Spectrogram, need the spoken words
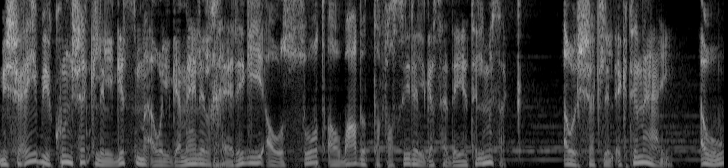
مش عيب يكون شكل الجسم أو الجمال الخارجي أو الصوت أو بعض التفاصيل الجسدية تلمسك أو الشكل الاجتماعي أو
